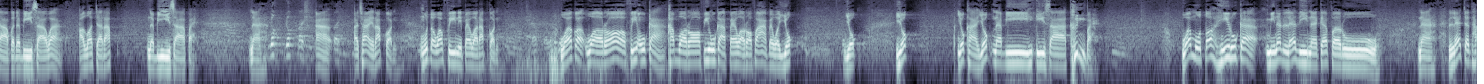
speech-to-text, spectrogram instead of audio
กล่าวกับนบีอีซาว่าอัลลอฮ์จะรับนบีอีซาไป นะยกยกไปอ่าอ่าใช่รับก่อน متوفي นี่แปลว่ารับก่อนวะก็ ورافعك คำ ورافعك แปลว่า رفع แปลว่ายก ยก ยก ยกค่ะยกนบีอีซาขึ้นไป วะมุตฮิรุกะมินัลละดีนะกฟารูนะและจะท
